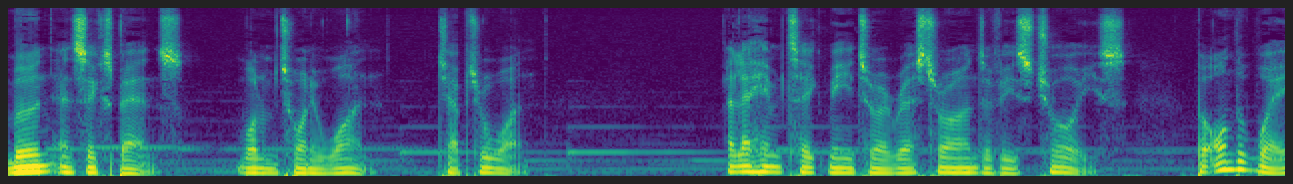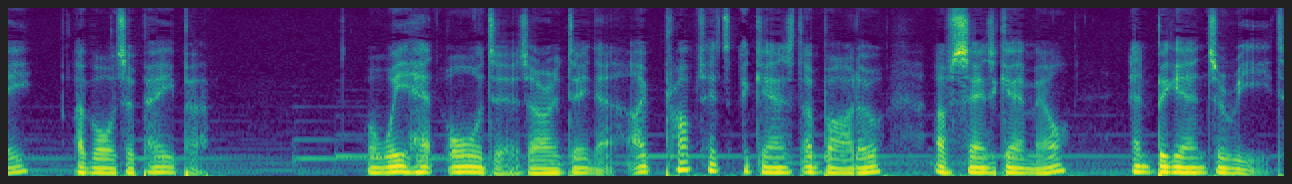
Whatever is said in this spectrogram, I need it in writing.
Moon and Sixpence, Volume 21, Chapter 1. I let him take me to a restaurant of his choice, but on the way I bought a paper. When we had ordered our dinner, I propped it against a bottle of Saint Galmier and began to read.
